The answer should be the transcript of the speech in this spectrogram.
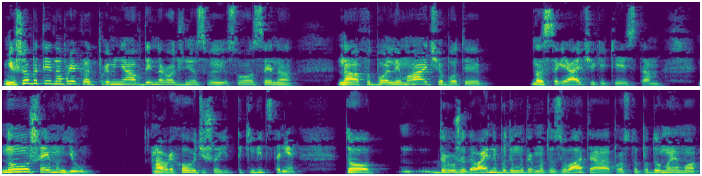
Якщо би ти, наприклад, приміняв день народження свого, сина на футбольний матч, або ти на серіальчик якийсь там, ну, shame on you. А враховуючи, що такі відстані, то, друже, давай не будемо драматизувати, а просто подумаємо,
